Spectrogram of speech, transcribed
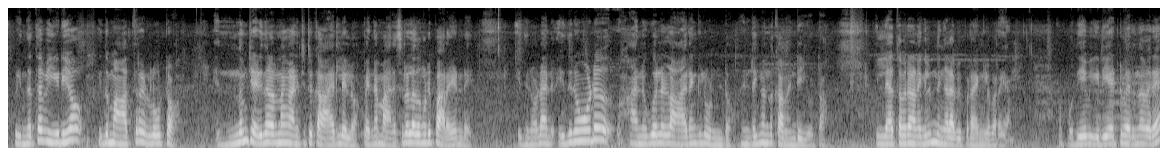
അപ്പോൾ ഇന്നത്തെ വീഡിയോ ഇത് മാത്രമേ ഉള്ളൂ കേട്ടോ. എന്നും ചെടി നടണം കാണിച്ചിട്ട് കാര്യമില്ലല്ലോ. അപ്പോൾ എന്റെ മനസ്സിലുള്ളതും കൂടി പറയണ്ടേ. ഇതിനോട് ഇതിനോട് അനുകൂലമുള്ള ആരെങ്കിലും ഉണ്ടോ? ഉണ്ടെങ്കിൽ ഒന്ന് കമന്റ് ചെയ്യൂ കേട്ടോ. ഇല്ലാത്തവരാണെങ്കിലും നിങ്ങളുടെ അഭിപ്രായങ്ങൾ പറയാം. പുതിയ വീഡിയോ ആയിട്ട് വരുന്നവരെ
